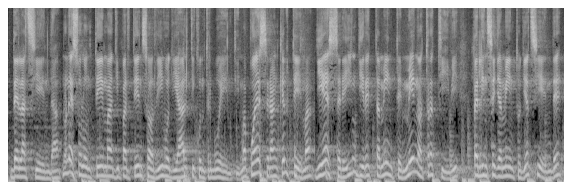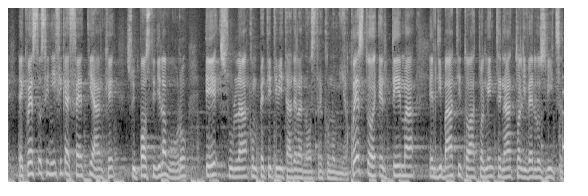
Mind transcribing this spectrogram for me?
dell'azienda. Non è solo un tema di partenza o arrivo di alti contribuenti, ma può essere anche il tema di essere indirettamente meno attrattivi per l'insediamento di aziende e questo significa effetti anche sui posti di lavoro e sulla competitività della nostra economia economia. Questo è il tema e il dibattito attualmente nato a livello svizzero.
